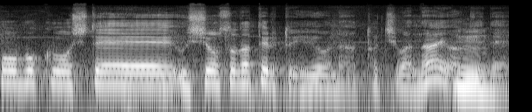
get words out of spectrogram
放牧をして牛を育てるというような土地はないわけで、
